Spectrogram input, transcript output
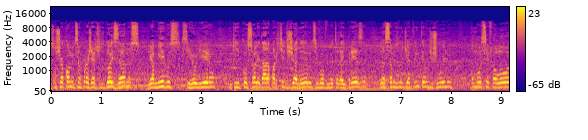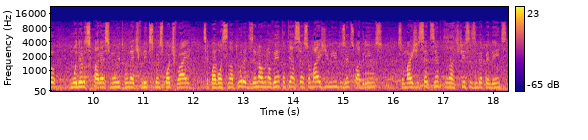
Social Comics é um projeto de dois anos, de amigos que se reuniram e que consolidaram a partir de janeiro o desenvolvimento da empresa. Lançamos no dia 31 de julho. Como você falou, o modelo se parece muito com o Netflix, com Spotify. Você paga uma assinatura, R$19,90, tem acesso a mais de 1.200 quadrinhos. São mais de 700 artistas independentes,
